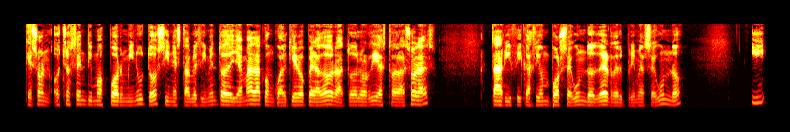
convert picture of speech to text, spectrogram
que son 8 céntimos por minuto sin establecimiento de llamada con cualquier operador a todos los días, todas las horas, tarificación por segundo desde el primer segundo y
